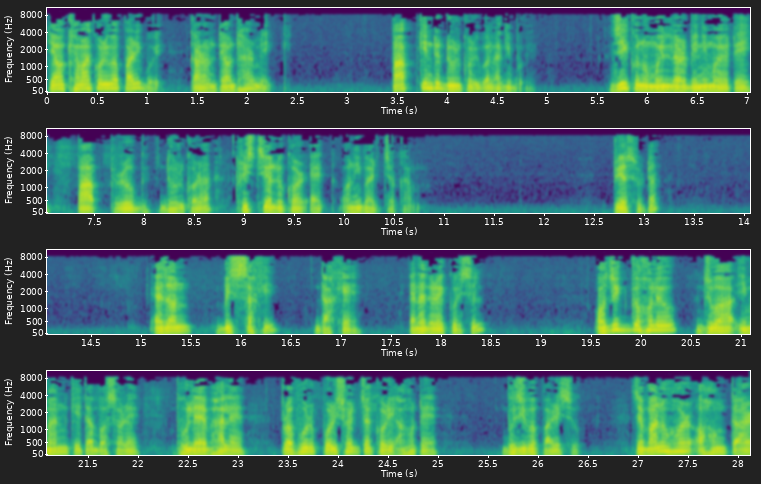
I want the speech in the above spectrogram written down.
তেওঁ ক্ষমা কৰিব পাৰিবই কাৰণ তেওঁ ধাৰ্মিক। পাপ কিন্তু দূৰ কৰিব লাগিবই। যিকোনো মূল্যৰ বিনিময়তেই পাপ ৰোগ দূৰ কৰা খ্ৰীষ্টীয় লোকৰ এক অনিবাৰ্য কাম। প্ৰিয় শ্ৰোতা এজন বিশ্বাসী দাসে এনেদৰে কৈছিল অযোগ্য হলেও যোৱা ইমানকেইটা বছৰে ভুলে ভালে প্ৰভুৰ পৰিচৰ্যা কৰি আহোঁতে বুজিব পাৰিছো যে মানুহৰ অহংকাৰ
